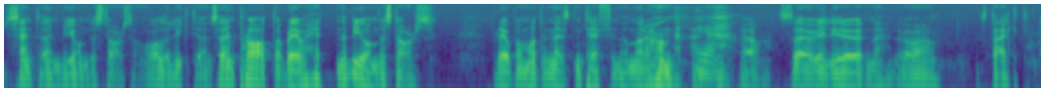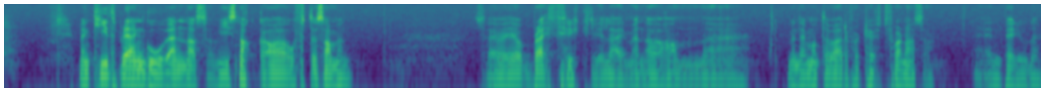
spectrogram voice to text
sendte jeg den Beyond the Stars, og alle likte den. Så den plata ble jo hettende Beyond the Stars. For det er jo på en måte nesten treffende når han ja. ja. Så det er veldig rørende. Det var sterkt. Men Keith ble en god venn. altså. Vi snakka ofte sammen. Så jeg blei fryktelig lei meg da han eh, Men det måtte være for tøft for han, altså. En periode.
